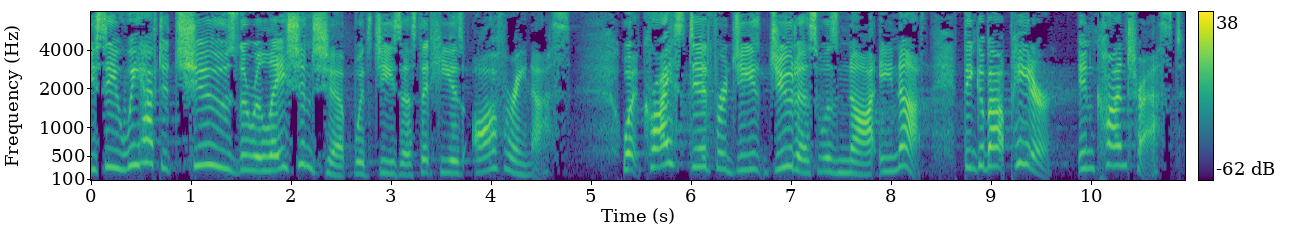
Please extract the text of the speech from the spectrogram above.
You see, we have to choose the relationship with Jesus that he is offering us. What Christ did for Judas was not enough. Think about Peter in contrast.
